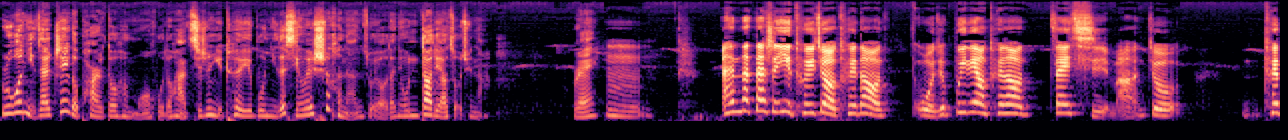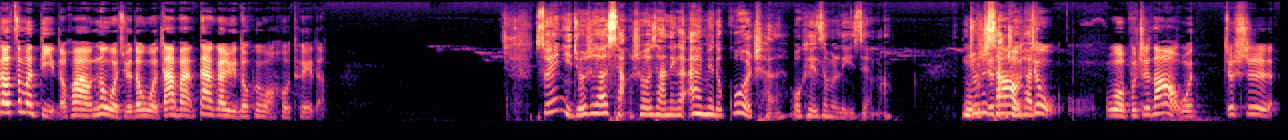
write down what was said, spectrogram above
如果你在这个 part 都很模糊的话，其实你退一步，你的行为是很难左右的。你你到底要走去哪？Right？嗯，哎，那但是一推就要推到，我就不一定要推到。在一起嘛，就推到这么底的话，那我觉得我大半大概率都会往后推的。所以你就是要享受一下那个暧昧的过程，我可以这么理解吗？你就是享受一下。就我不知道，我就是，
